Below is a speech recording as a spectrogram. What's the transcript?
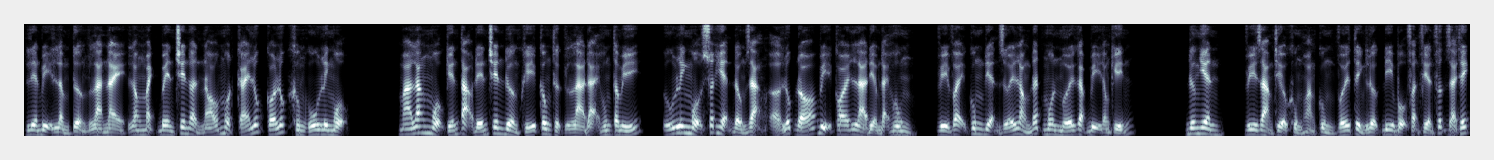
liền bị lầm tưởng là này long mạch bên trên ẩn nó một cái lúc có lúc không u linh mộ. Mà lăng mộ kiến tạo đến trên đường khí công thực là đại hung tâm ý, u linh mộ xuất hiện đồng dạng ở lúc đó bị coi là điểm đại hung, vì vậy cung điện dưới lòng đất môn mới gặp bị đóng kín. Đương nhiên, vì giảm thiểu khủng hoảng cùng với tỉnh lược đi bộ phận phiền phức giải thích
